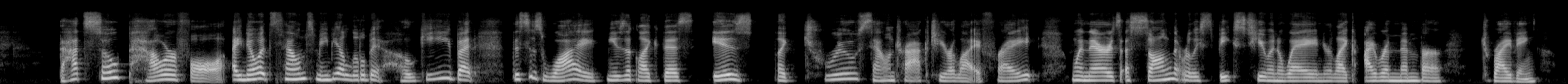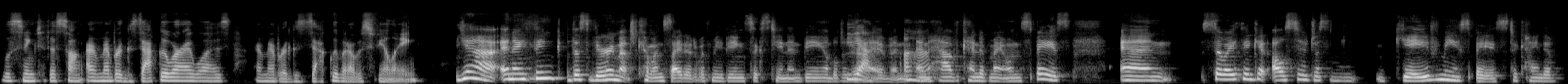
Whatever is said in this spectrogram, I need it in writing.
That's so powerful. I know it sounds maybe a little bit hokey, but this is why music like this is like true soundtrack to your life, right? When there's a song that really speaks to you in a way and you're like, I remember driving, listening to this song. I remember exactly where I was. I remember exactly what I was feeling. Yeah. And I think this very much coincided with me being 16 and being able to drive yeah, and, uh-huh. and have kind of my own space. And so I think it also just gave me space to kind of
